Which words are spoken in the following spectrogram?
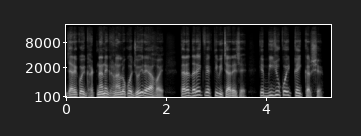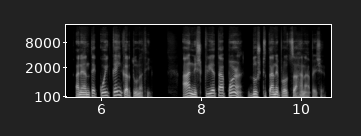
જ્યારે કોઈ ઘટનાને ઘણા લોકો જોઈ રહ્યા હોય, ત્યારે દરેક વ્યક્તિ વિચારે છે કે બીજું કોઈ કંઈક કરશે અને અંતે કોઈ કંઈ કરતું નથી. આ નિષ્ક્રિયતા પણ દુષ્ટતાને પ્રોત્સાહન આપે છે.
